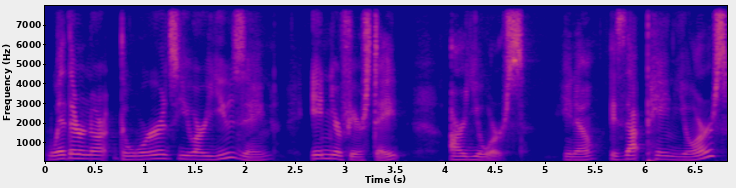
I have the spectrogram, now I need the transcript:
whether or not the words you are using in your fear state are yours. You know, is that pain yours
